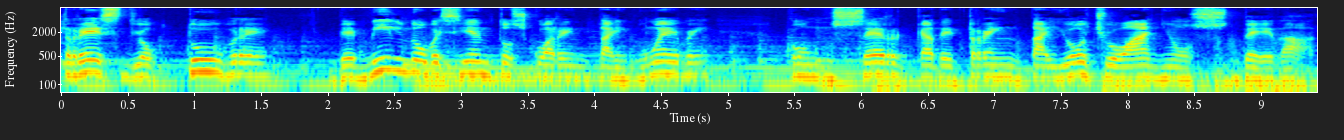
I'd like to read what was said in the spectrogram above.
3 de octubre de 1949 con cerca de 38 años de edad.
